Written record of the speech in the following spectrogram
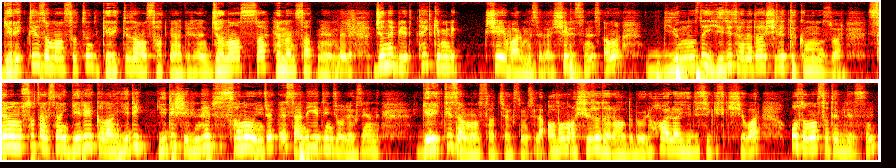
Gerektiği zaman satın, gerektiği zaman satmayın arkadaşlar. Yani canı azsa hemen satmayın. Böyle canı bir tek gemilik şey var mesela Şili'siniz ama yanınızda 7 tane daha Şili takımınız var. Sen onu satarsan geriye kalan 7 7 Şili'nin hepsi sana oynayacak ve sen de 7. olacaksın. Yani gerektiği zaman satacaksın. Mesela alan aşırı daraldı böyle. Hala 7-8 kişi var. O zaman satabilirsin.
